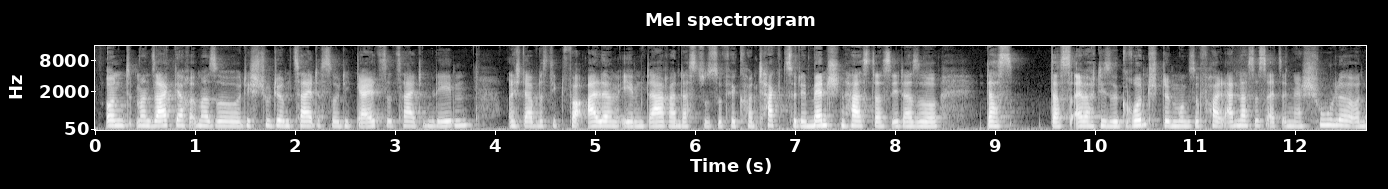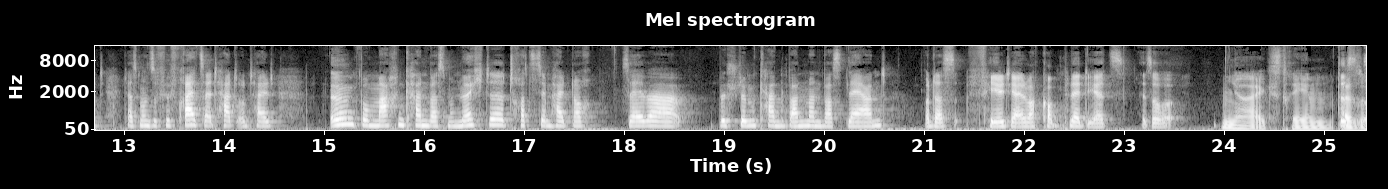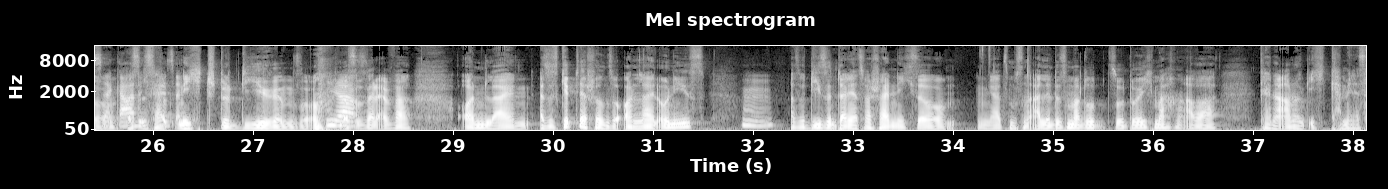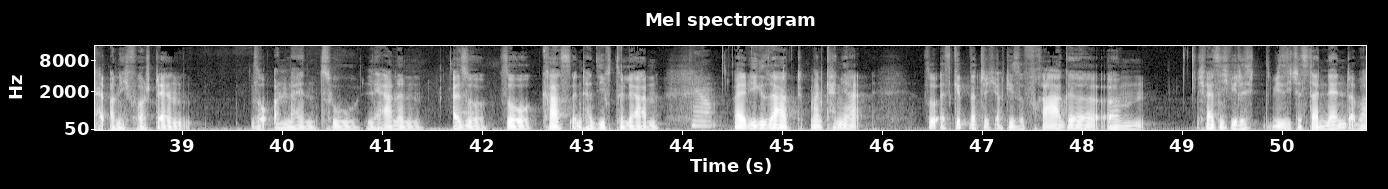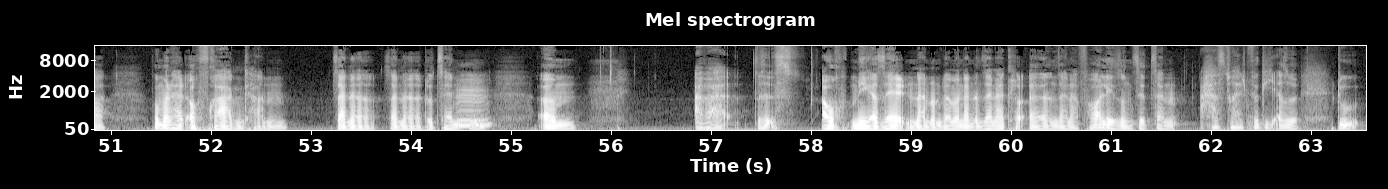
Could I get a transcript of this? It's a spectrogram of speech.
Und man sagt ja auch immer so, die Studiumzeit ist so die geilste Zeit im Leben. Und ich glaube, das liegt vor allem eben daran, dass du so viel Kontakt zu den Menschen hast, dass ihr da so, dass, dass einfach diese Grundstimmung so voll anders ist als in der Schule und dass man so viel Freizeit hat und halt irgendwo machen kann, was man möchte, trotzdem halt noch selber bestimmen kann, wann man was lernt. Und das fehlt ja einfach komplett jetzt. Also, Ja, extrem. Das ist also, ja gar das nicht ist halt nicht studieren so. Ja. Das ist halt einfach online. Also es gibt ja schon so Online-Unis. hm, Also die sind dann jetzt wahrscheinlich so, ja, jetzt müssen alle das mal so, so durchmachen, aber keine Ahnung, ich kann mir das halt auch nicht vorstellen, so online zu lernen. Also so krass intensiv zu lernen. ja. Weil, wie gesagt, man kann ja, so, es gibt natürlich auch diese Frage, ähm, ich weiß nicht, wie, das, wie sich das dann nennt, aber wo man halt auch fragen kann, seine, seine Dozenten. Hm. Ähm, aber das ist auch mega selten dann. Und wenn man dann in seiner, äh, in seiner Vorlesung sitzt, dann hast du halt wirklich, also du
